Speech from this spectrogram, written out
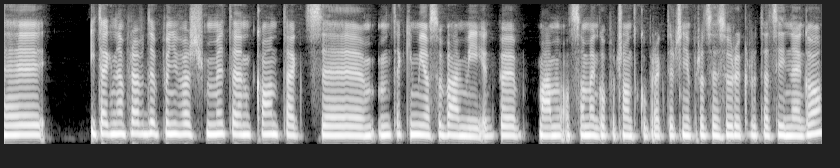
Y, I tak naprawdę, ponieważ my ten kontakt z y, takimi osobami jakby mamy od samego początku praktycznie procesu rekrutacyjnego,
